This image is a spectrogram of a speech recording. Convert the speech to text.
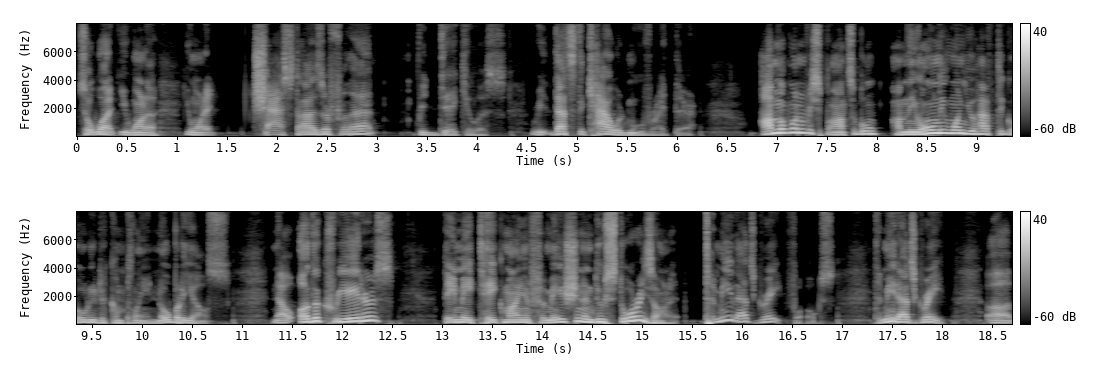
So what? You want to you want to chastise her for that? Ridiculous. Re- that's the coward move right there. I'm the one responsible. I'm the only one you have to go to to complain, nobody else. Now, other creators, they may take my information and do stories on it. To me, that's great, folks. To me, that's great. Uh,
